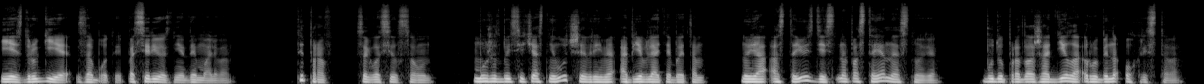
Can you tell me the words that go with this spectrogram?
«Есть другие заботы, посерьезнее Демальва». «Ты прав», — согласился он. «Может быть, сейчас не лучшее время объявлять об этом, но я остаюсь здесь на постоянной основе. Буду продолжать дело Рубина Охристова».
